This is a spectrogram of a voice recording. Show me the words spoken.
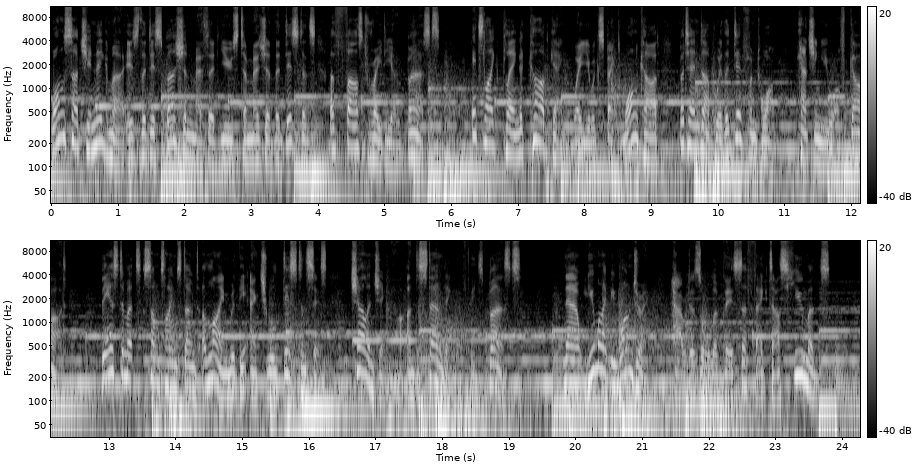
One such enigma is the dispersion method used to measure the distance of fast radio bursts. It's like playing a card game where you expect one card but end up with a different one, catching you off guard. The estimates sometimes don't align with the actual distances, challenging our understanding of these bursts. Now, you might be wondering, how does all of this affect us humans?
